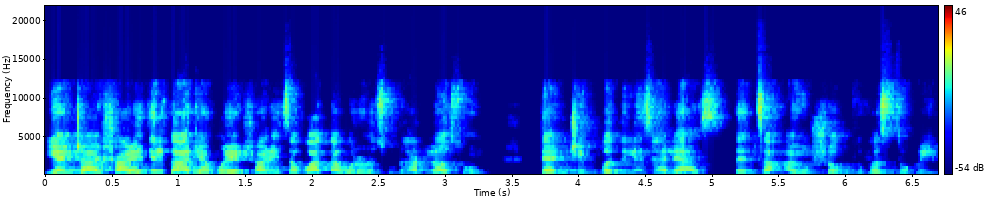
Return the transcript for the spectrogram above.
यांच्या शाळेतील कार्यामुळे शाळेचं वातावरण सुधारलं असून त्यांची बदली झाल्यास त्यांचं आयुष्य उद्ध्वस्त होईल.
